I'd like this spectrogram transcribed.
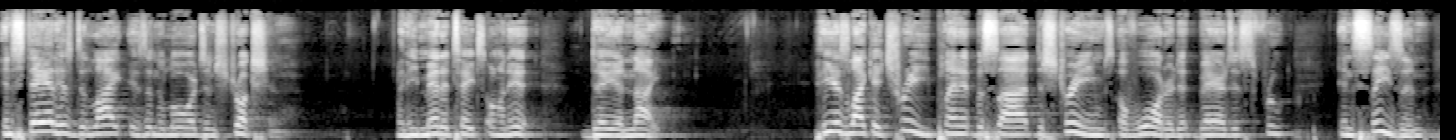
Instead, his delight is in the Lord's instruction, and he meditates on it day and night. He is like a tree planted beside the streams of water that bears its fruit in season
